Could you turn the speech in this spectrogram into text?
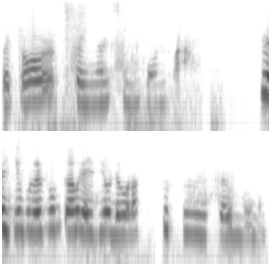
പെട്രോൾ കഴിഞ്ഞാൽ സീൻ കോൺട്രാ എനിക്ക് ബുള്ളറ്റ് പ്രൂഫ് കാർ കഴിഞ്ഞോണ്ട് പോടാ. പ്രൗഡ് മൂമെന്റ്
